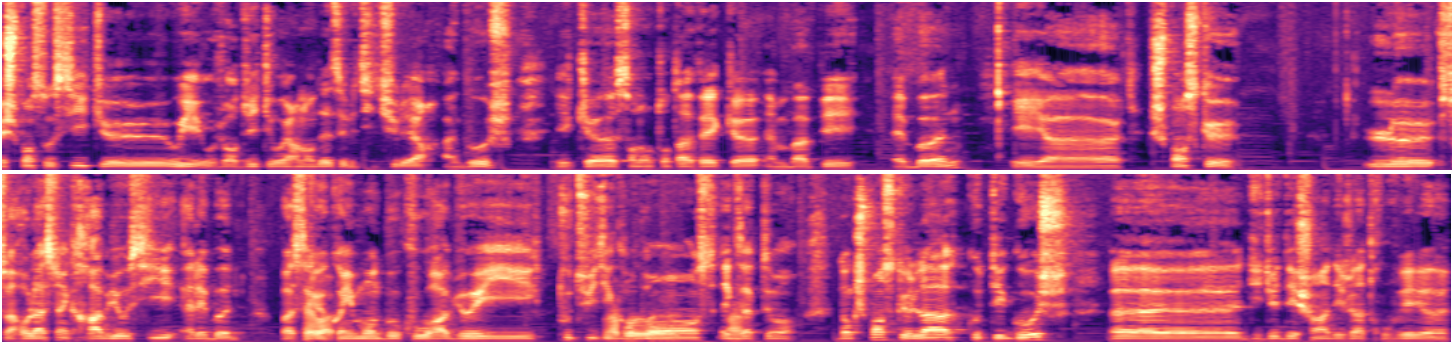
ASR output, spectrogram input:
Mais je pense aussi que oui, aujourd'hui Théo Hernandez est le titulaire à gauche et que son entente avec euh, Mbappé est bonne. Et euh, je pense que le sa relation avec Rabiot aussi, elle est bonne. Parce que vrai. quand il monte beaucoup, Rabiot, il, tout de suite, il Rabiot, compense. ouais. Exactement. Donc, je pense que là, côté gauche, euh, Didier Deschamps a déjà trouvé euh,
